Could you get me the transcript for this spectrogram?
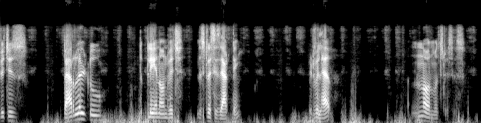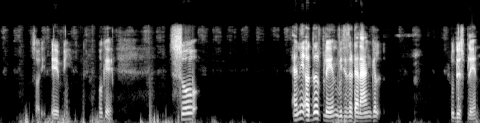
which is parallel to the plane on which the stress is acting it will have normal stresses. Sorry AB okay. So any other plane which is at an angle to this plane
